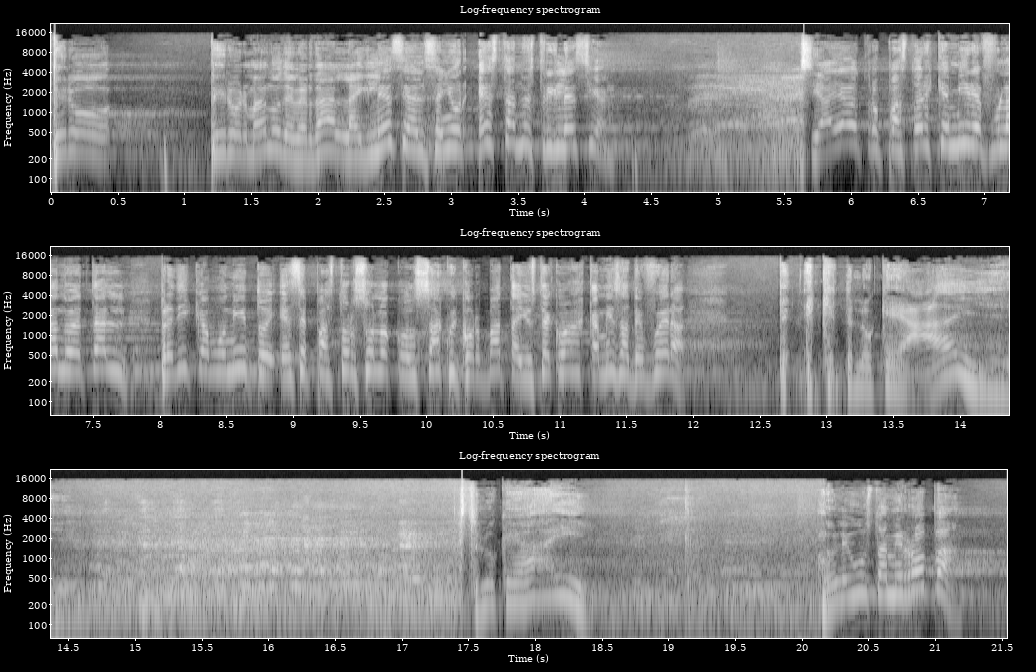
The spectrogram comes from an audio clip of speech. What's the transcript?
Pero, pero hermano, de verdad, la iglesia del Señor, esta es nuestra iglesia. Si hay otros pastores que mire, fulano de tal, predica bonito, ese pastor solo con saco y corbata y usted con las camisas de fuera. Es que esto es lo que hay. Esto es lo que hay. ¿No le gusta mi ropa?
